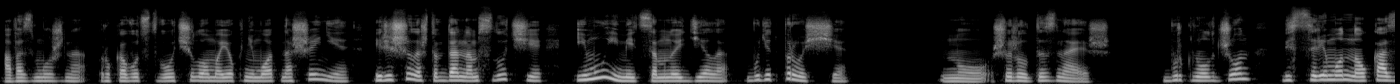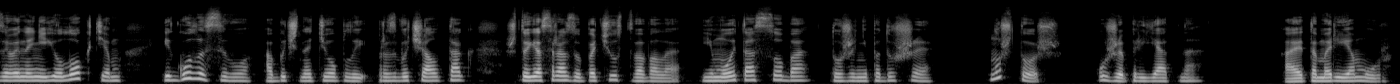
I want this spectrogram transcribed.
А, возможно, руководство учло мое к нему отношение и решило, что в данном случае ему иметь со мной дело будет проще. «Ну, Ширл, ты знаешь», — буркнул Джон, бесцеремонно указывая на нее локтем — и голос его, обычно теплый, прозвучал так, что я сразу почувствовала, ему это особо тоже не по душе. Ну что ж, уже приятно. А это Мария Мур,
